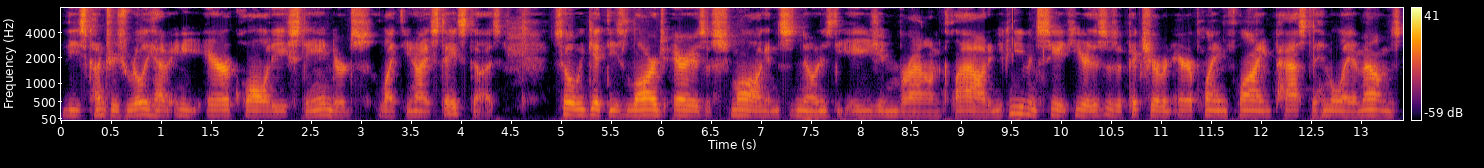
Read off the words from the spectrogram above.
these countries really have any air quality standards like the United States does. So we get these large areas of smog, and this is known as the Asian brown cloud. And you can even see it here. This is a picture of an airplane flying past the Himalaya mountains.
